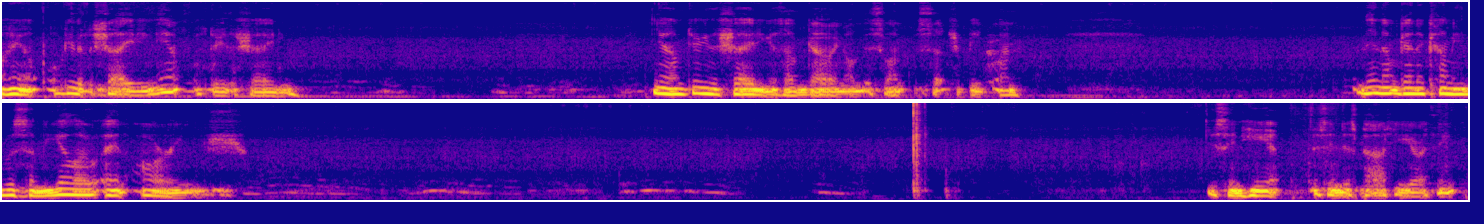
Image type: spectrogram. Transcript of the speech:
I'll give it a shading now. I'll do the shading. Yeah, I'm doing the shading as I'm going on this one. It's such a big one. And then I'm going to come in with some yellow and orange. Just in here, just in this part here, I think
